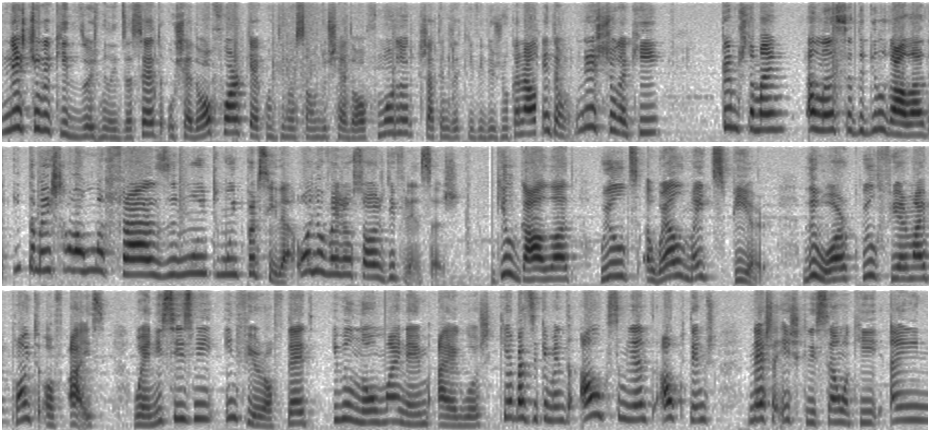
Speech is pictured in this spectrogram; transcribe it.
Neste jogo aqui de 2017, o Shadow of War, que é a continuação do Shadow of Mordor, que já temos aqui vídeos no canal. Então, neste jogo aqui, temos também a lança de Gil-galad e também está lá uma frase muito, muito parecida. Olhem, vejam só as diferenças. Gil-galad wields a well-made spear. The orc will fear my point of eyes. When he sees me in fear of death, he will know my name Aeglos, que é basicamente algo semelhante ao que temos nesta inscrição aqui em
